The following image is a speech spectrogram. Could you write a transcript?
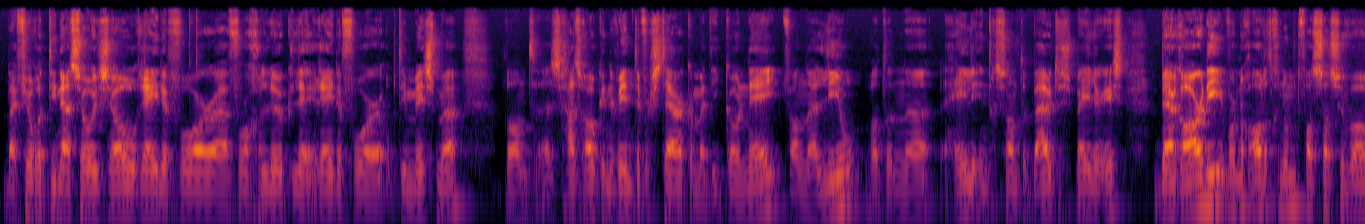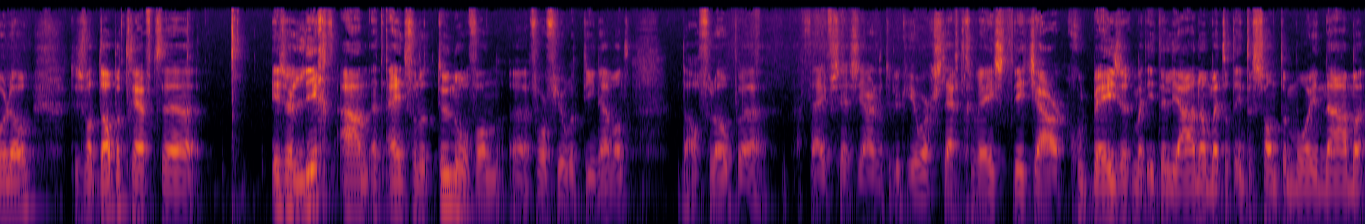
bij Fiorentina sowieso reden voor, eh, voor geluk, reden voor optimisme. Want eh, ze gaan zich ook in de winter versterken met Iconé van eh, Lille. Wat een eh, hele interessante buitenspeler is. Berardi wordt nog altijd genoemd van Sassuolo. Dus wat dat betreft is er licht aan het eind van de tunnel van, voor Fiorentina. Want de afgelopen vijf, zes jaar natuurlijk heel erg slecht geweest. Dit jaar goed bezig met Italiano, met wat interessante mooie namen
